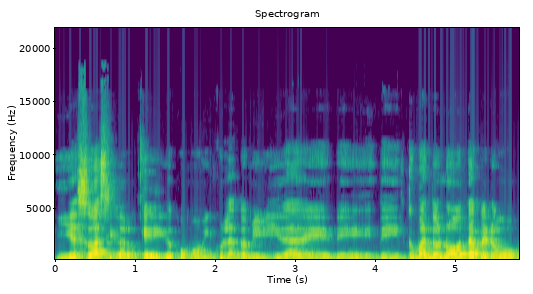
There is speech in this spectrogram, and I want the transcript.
Y eso ha sido algo que he ido como vinculando a mi vida de, de, ir tomando nota, pero,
